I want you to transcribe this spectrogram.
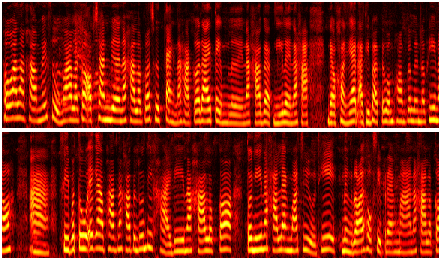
เพราะว่าราคาไม่สูงมากแล้วก็ออปชันเยอะนะคะ แล้วก็ชุดแต่งนะคะ ก็ได้เต็มเลยนะคะ แบบนี้เลยนะคะ เดี๋ยวขออนุญาตอธิบายไปพร้อมๆกันเลยเนาะพี่เนาะอ่าสี่ประตู XL Plus นะคะ เป็นรุ่นที่ขายดีนะคะ แล้วก็ตัวนี้นะคะ แรงม้าจะอยู่ที่ 160 แรงม้านะคะ แล้วก็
